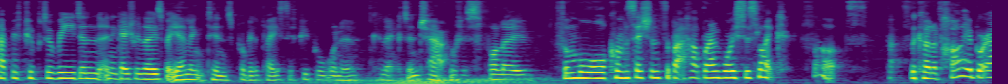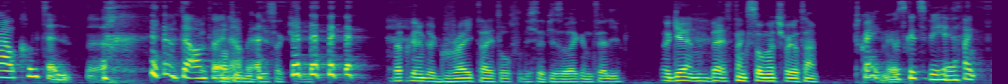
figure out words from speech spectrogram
happy for people to read and, and engage with those. But yeah, LinkedIn's probably the place if people want to connect and chat or just follow for more conversations about how brand voice is like farts. That's the kind of highbrow content that I'm putting out there. This, That's going to be a great title for this episode, I can tell you. Again, Beth, thanks so much for your time. It's great. It was good to be here. Thanks.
